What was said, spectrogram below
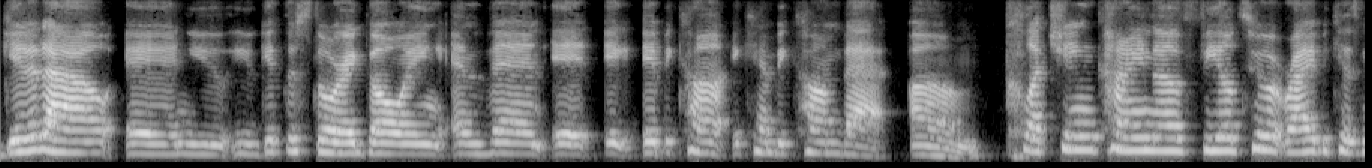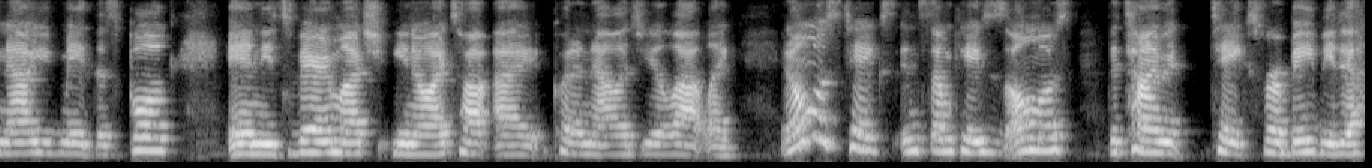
get it out and you you get the story going and then it it, it become it can become that um clutching kind of feel to it right? Because now you've made this book and it's very much you know i taught i put analogy a lot like it almost takes in some cases almost the time it takes for a baby to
